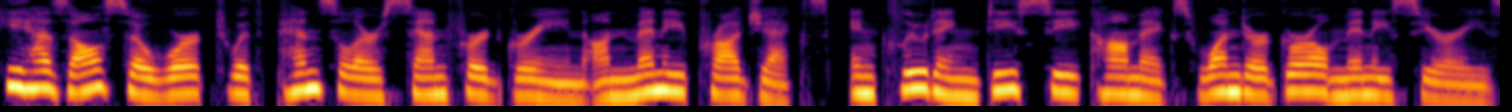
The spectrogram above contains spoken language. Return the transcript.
He has also worked with penciler Sanford Greene on many projects, including DC Comics Wonder Girl miniseries.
